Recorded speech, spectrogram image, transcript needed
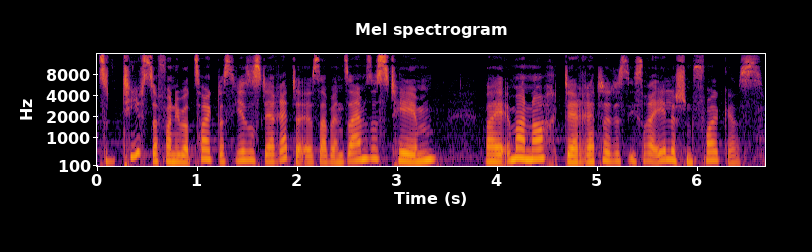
zutiefst davon überzeugt, dass Jesus der Retter ist, aber in seinem System war er immer noch der Retter des israelischen Volkes.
